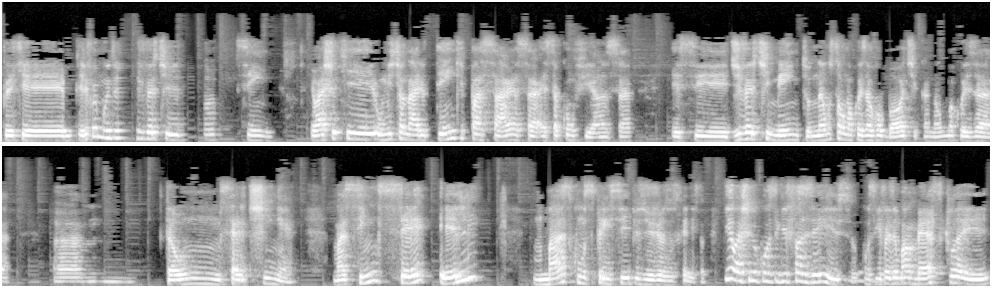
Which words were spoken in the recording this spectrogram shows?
porque ele foi muito divertido, sim. Eu acho que o missionário tem que passar essa, essa confiança, esse divertimento, não só uma coisa robótica, não uma coisa tão certinha, mas sim ser ele, mas com os princípios de Jesus Cristo. E eu acho que eu consegui fazer isso, consegui fazer uma mescla aí.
